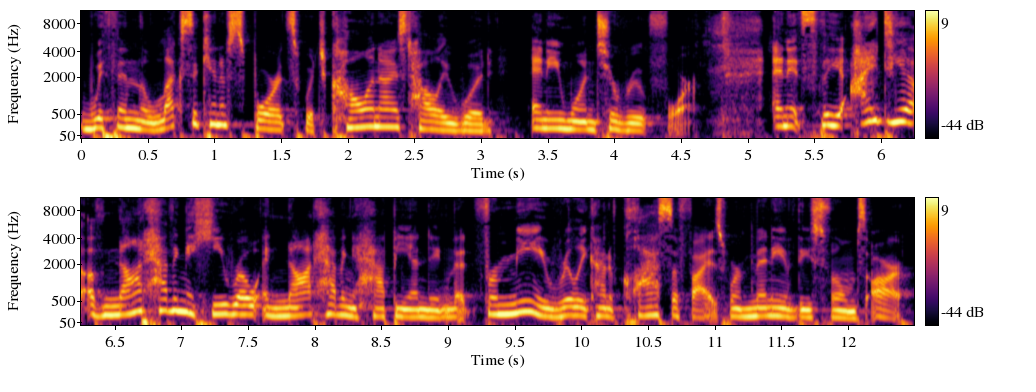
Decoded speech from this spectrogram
within the lexicon of sports which colonized Hollywood anyone to root for. And it's the idea of not having a hero and not having a happy ending that, for me, really kind of classifies where many of these films are.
